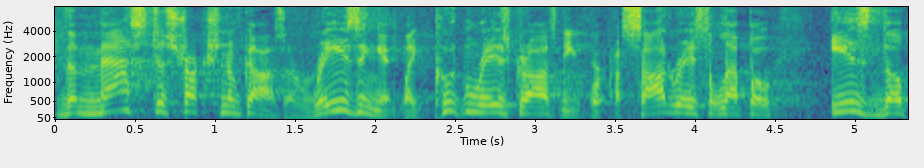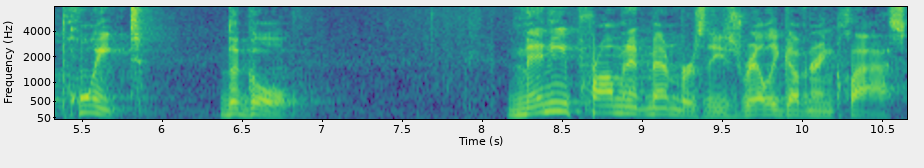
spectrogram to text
the mass destruction of Gaza, razing it like Putin razed Grozny or Assad razed Aleppo, is the point, the goal. Many prominent members of the Israeli governing class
